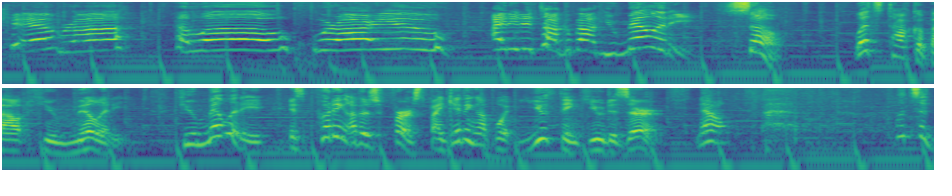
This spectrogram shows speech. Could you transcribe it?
Camera! Hello? Where are you? I need to talk about humility. So, let's talk about humility. Humility is putting others first by giving up what you think you deserve. Now, what's a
